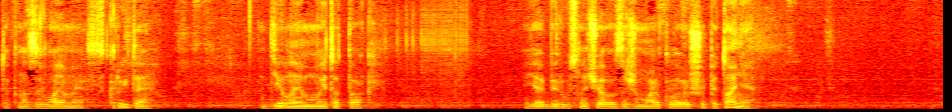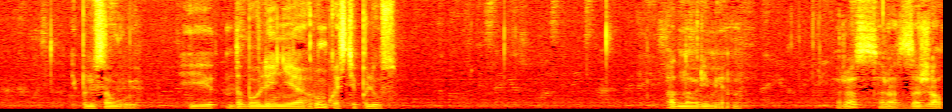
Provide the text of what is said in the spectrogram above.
так называемое скрытое. Делаем мы это так. Я беру сначала, зажимаю клавишу питания и плюсовую. И добавление громкости плюс. Одновременно. Раз, раз, зажал.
